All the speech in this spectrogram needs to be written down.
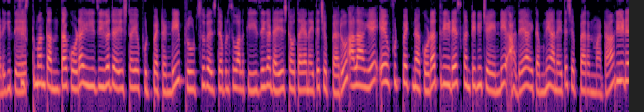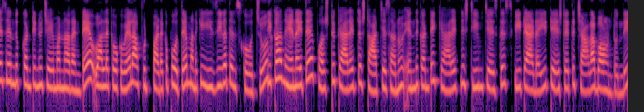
అడిగితే, సిక్స్త్ మంత్ అంతా కూడా ఈజీగా డైజెస్ట్ అయ్యే ఫుడ్ పెట్టండి. ఫ్రూట్స్, వెజిటబుల్స్ వాళ్ళకి ఈజీగా డైజెస్ట్ అవుతాయని అయితే చెప్పారు. అలాగే ఏ ఫుడ్ పెట్టినా కూడా త్రీ డేస్ కంటిన్యూ చేయండి అదే ఐటెమ్‌ని అని అయితే చెప్పారనమాట. త్రీ డేస్ ఎందుకు కంటిన్యూ చేయమన్నారంటే, వాళ్ళకి ఒకవేళ ఆ ఫుడ్ పడకపోతే మనకి ఈజీగా తెలుసుకోవచ్చు. ఇక నేనైతే ఫస్ట్ క్యారెట్తో స్టార్ట్ చేశాను. ఎందుకంటే క్యారెట్ని స్టీమ్ చేస్తే స్వీట్ యాడ్ అయ్యి టేస్ట్ అయితే చాలా బాగుంటుంది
